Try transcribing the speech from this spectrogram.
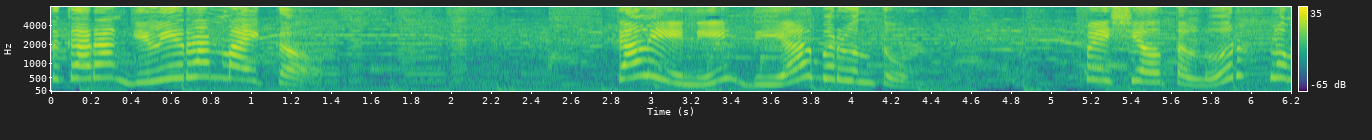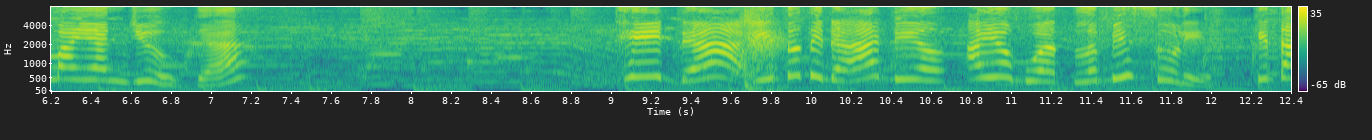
Sekarang giliran Michael. Kali ini dia beruntung. Facial telur lumayan juga. Tidak, itu tidak adil. Ayo buat lebih sulit. Kita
